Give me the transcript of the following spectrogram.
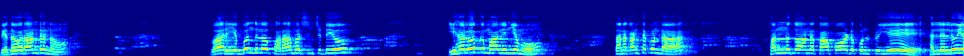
విధవరాండ్రను వారి ఇబ్బందులో పరామర్శించుటయు ఇహలోక మాలిన్యము తనకంటకుండా తన్ను తాను కాపాడుకుంటుయే హల్లెలూయ.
